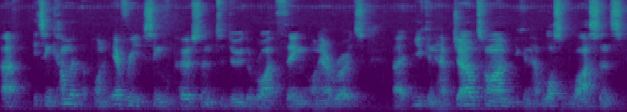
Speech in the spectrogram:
uh, it's incumbent upon every single person to do the right thing on our roads. Uh, you can have jail time, you can have loss of license,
